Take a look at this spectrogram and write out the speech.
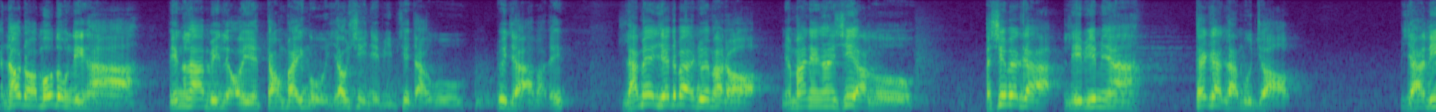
အနောက်တော်မုတ်တုံတင်ဟာဘင်္ဂလားပင်လယ်အော်ရဲ့တောင်ပိုင်းကိုရောက်ရှိနေပြီဖြစ်တာကိုတွေ့ကြရပါတယ်။လာမယ့်ရက်တစ်ပတ်အတွင်းမှာတော့မြန်မာနိုင်ငံရှိရာကိုအရှိဘက်ကလေပြင်းများတိုက်ကလာမှုကြောင့်ရာသီ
